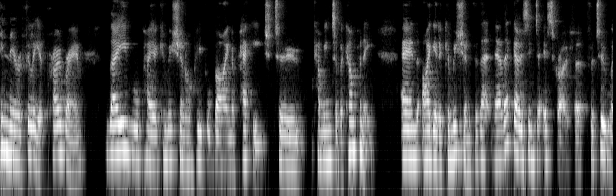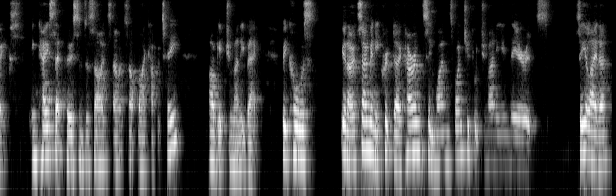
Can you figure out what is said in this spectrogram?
in their affiliate program, they will pay a commission on people buying a package to come into the company. And I get a commission for that. Now, that goes into escrow for, for two weeks. In case that person decides, no, it's not my cup of tea, I'll get your money back. Because, you know, so many cryptocurrency ones, once you put your money in there, it's see you later.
